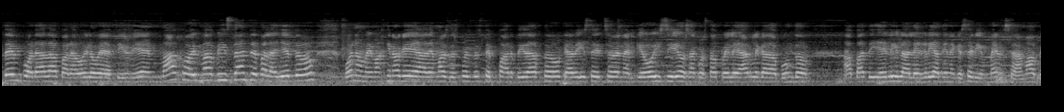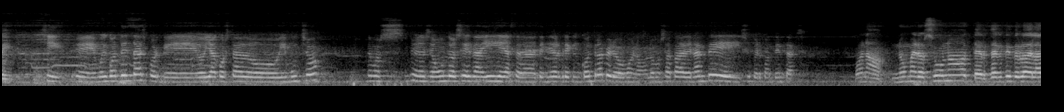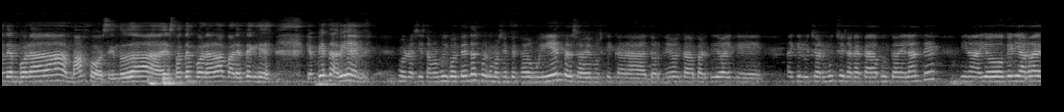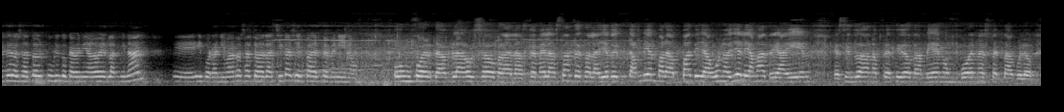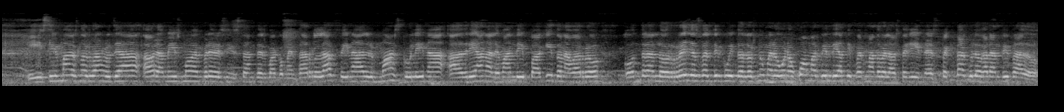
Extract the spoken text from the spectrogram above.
temporada, para hoy lo voy a decir bien, Majo y Mapi Sánchez Palayeto. Bueno, me imagino que además después de este partidazo que habéis hecho en el que hoy sí os ha costado pelearle cada punto a Pati y Eli, la alegría tiene que ser inmensa, Mapi. Sí, eh, muy contentas porque hoy ha costado y mucho. Hemos en el segundo set ahí hasta tenido el break en contra, pero bueno, lo hemos sacado adelante y súper contentas. Bueno, números uno, tercer título de la temporada, Majo, sin duda esta temporada parece que, que empieza bien. Bueno, sí, estamos muy contentas porque hemos empezado muy bien, pero sabemos que cada torneo, en cada partido hay que, hay que luchar mucho y sacar cada punto adelante. Y nada, yo quería agradeceros a todo el público que ha venido a ver la final eh, y por animarnos a todas las chicas y el padre femenino. Un fuerte aplauso para las gemelas Sánchez Alayeto y también para Pati Yaguno y Elia Matriaín, que sin duda han ofrecido también un buen espectáculo. Y sin más, nos vamos ya ahora mismo. En breves instantes va a comenzar la final masculina. Adrián Alemandi, Paquito Navarro contra los reyes del circuito, los número uno, Juan Martín Díaz y Fernando Velasteguín. Espectáculo garantizado.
